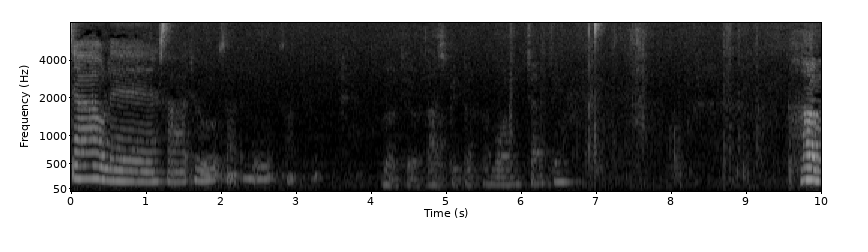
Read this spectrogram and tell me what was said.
เจ้าแล สาธุ สาธุ Go to the last bit of the morning chanting. หัน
